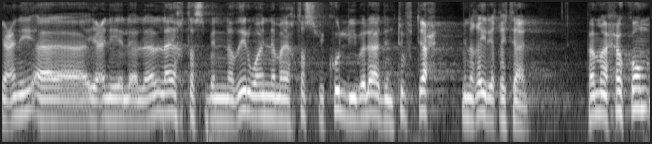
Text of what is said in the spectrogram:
يعني يعني لا يختص بالنظير وإنما يختص في كل بلاد تفتح من غير قتال. فما حكم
